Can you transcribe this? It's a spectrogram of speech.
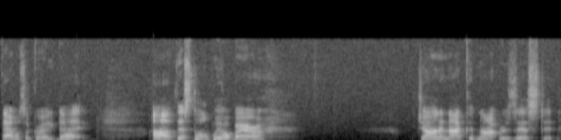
that was a great day. Uh, this little wheelbarrow, John and I could not resist it.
